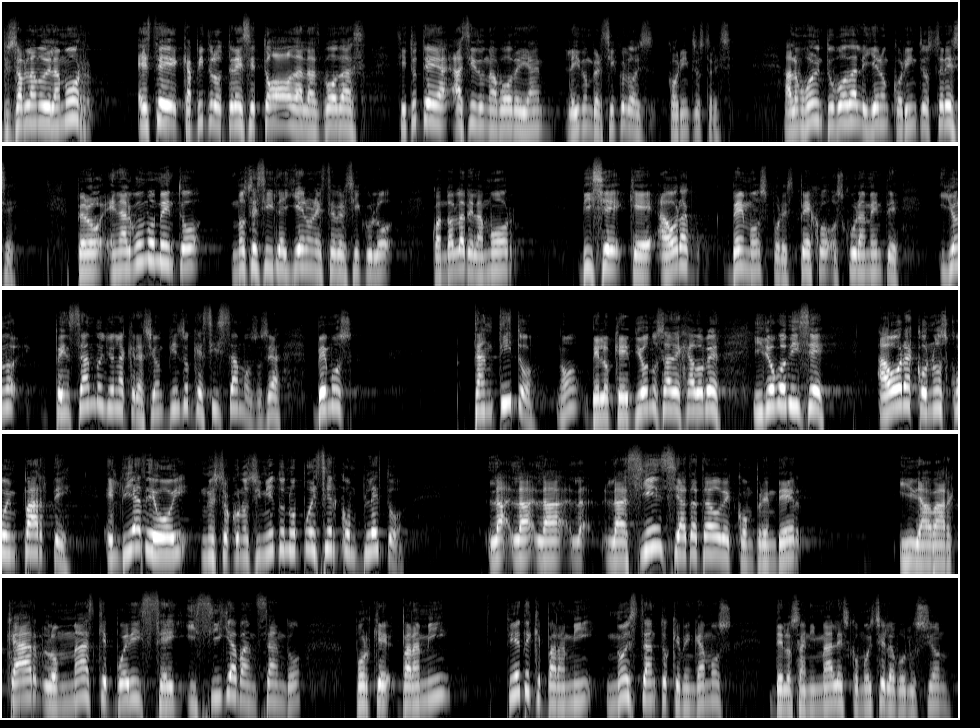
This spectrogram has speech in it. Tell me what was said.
pues hablando del amor, este capítulo 13, todas las bodas, si tú te has ido a una boda y has leído un versículo, es Corintios 13. A lo mejor en tu boda leyeron Corintios 13, pero en algún momento, no sé si leyeron este versículo, cuando habla del amor, dice que ahora vemos por espejo oscuramente. Y yo no, pensando yo en la creación, pienso que sí estamos, o sea, vemos tantito, ¿no? De lo que Dios nos ha dejado ver. Y luego dice, ahora conozco en parte. El día de hoy nuestro conocimiento no puede ser completo. La, la ciencia ha tratado de comprender y de abarcar lo más que puede y, y sigue avanzando, porque para mí, fíjate que para mí no es tanto que vengamos de los animales como dice la evolución,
